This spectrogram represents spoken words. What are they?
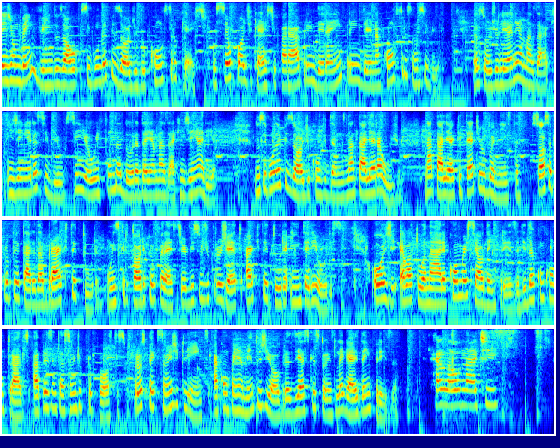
Sejam bem-vindos ao segundo episódio do ConstruCast, o seu podcast para aprender a empreender na construção civil. Eu sou Juliana Yamazaki, engenheira civil, CEO e fundadora da Yamazaki Engenharia. No segundo episódio, convidamos Natália Araújo. Natália é arquiteta e urbanista, sócia proprietária da Bra Arquitetura, um escritório que oferece serviços de projeto, arquitetura e interiores. Hoje, ela atua na área comercial da empresa, lida com contratos, apresentação de propostas, prospecções de clientes, acompanhamentos de obras e as questões legais da empresa. Hello, Nath!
